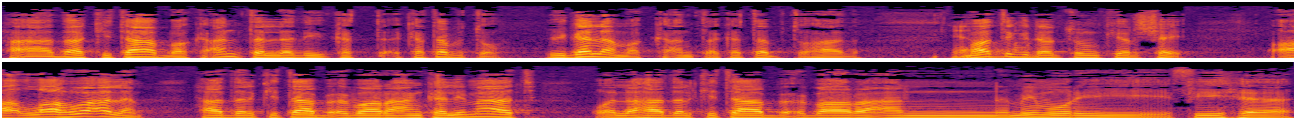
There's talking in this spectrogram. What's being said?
هذا كتابك أنت الذي كت- كتبته. بقلمك أنت كتبت هذا. ما الله. تقدر تنكر شيء. الله أعلم. هذا الكتاب عبارة عن كلمات ولا هذا الكتاب عبارة عن ميموري فيه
